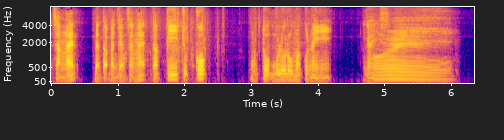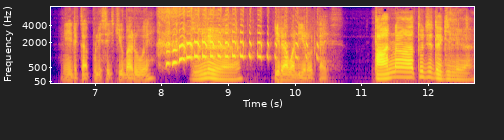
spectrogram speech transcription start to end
sangat dan tak panjang sangat. Tapi cukup untuk bulu rumah aku naik. Guys, Oi. ni dekat Polis HQ baru eh. Gila ah. Irawadi Road, guys. Tanah tu je dah gila ah.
